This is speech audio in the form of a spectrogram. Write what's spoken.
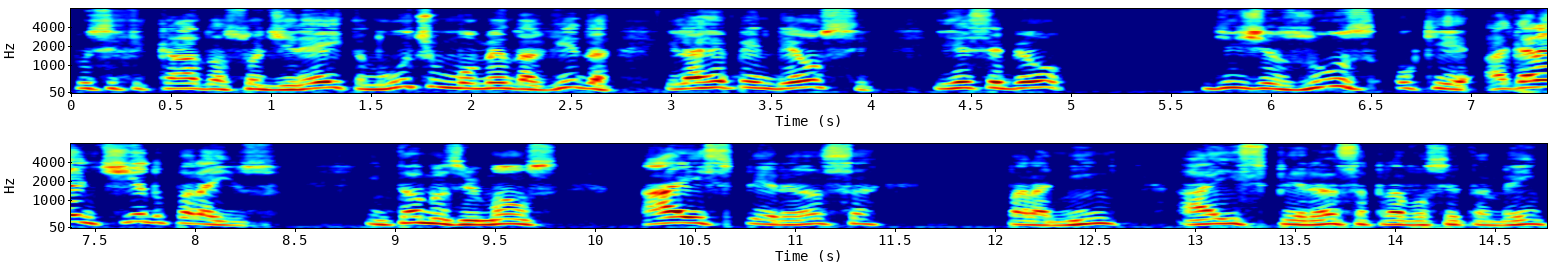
crucificado à sua direita, no último momento da vida, ele arrependeu-se e recebeu de Jesus o que? A garantia do paraíso. Então, meus irmãos, há esperança para mim, há esperança para você também,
